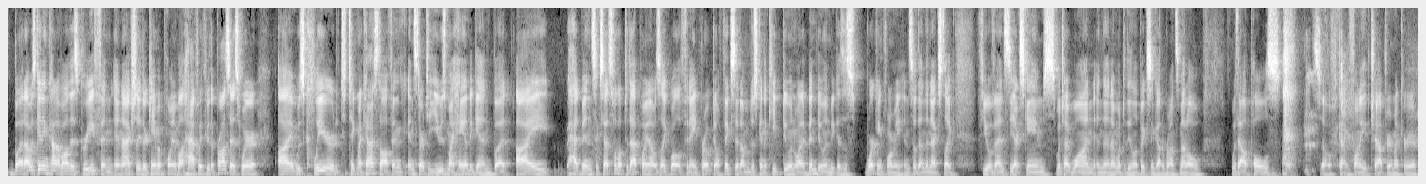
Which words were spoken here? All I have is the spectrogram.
but I was getting kind of all this grief, and and actually there came a point about halfway through the process where I was cleared to take my cast off and and start to use my hand again. But I had been successful up to that point. I was like, well, if it ain't broke, don't fix it. I'm just gonna keep doing what I've been doing because it's working for me. And so then the next like few events, the X Games, which I won, and then I went to the Olympics and got a bronze medal without poles. so kind of funny chapter in my career.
